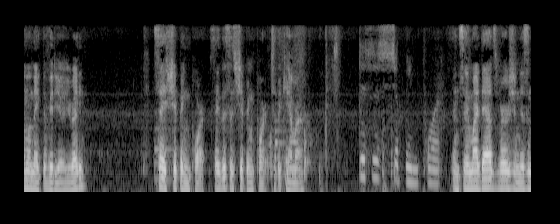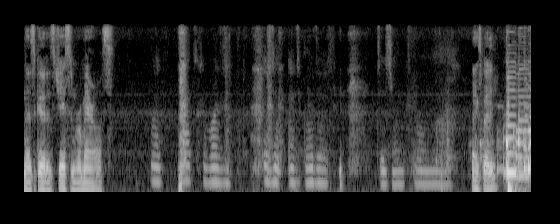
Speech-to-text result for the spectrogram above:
I'm gonna make the video. You ready? Say shipping port. Say this is shipping port to the camera. This is shipping port. And say my dad's version isn't as good as Jason Romero's. My dad's version isn't as good as Jason Romero. Thanks, buddy.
